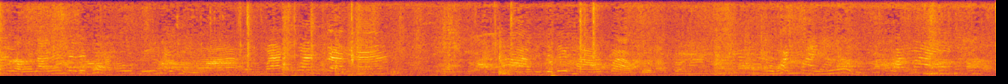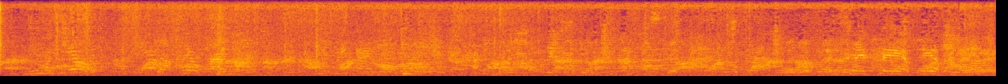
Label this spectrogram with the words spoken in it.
ห้เราเวลาเล่นจะได้บอกเขาซื้อให้ถูกมาทุกวันจันทร์นะมาเดี๋ยวจะได้มาหรือเปล่ากดอยู่พันใหม่นู่นพันใหม่นี่มาเที่ยว อยากเที่ยวไกลหน่อยไม่ไกลหรอกไม่เพียบเพียบเลย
